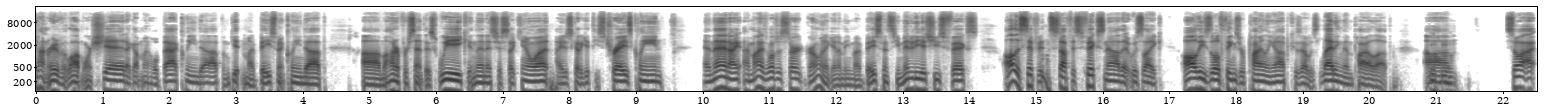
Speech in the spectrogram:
gotten rid of a lot more shit. I got my whole back cleaned up. I'm getting my basement cleaned up um, 100% this week. And then it's just like, you know what? I just got to get these trays clean. And then I, I might as well just start growing again. I mean, my basement's humidity issues fixed. All this stuff, stuff is fixed now that was like all these little things are piling up because I was letting them pile up. Um, Mhm. So I,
